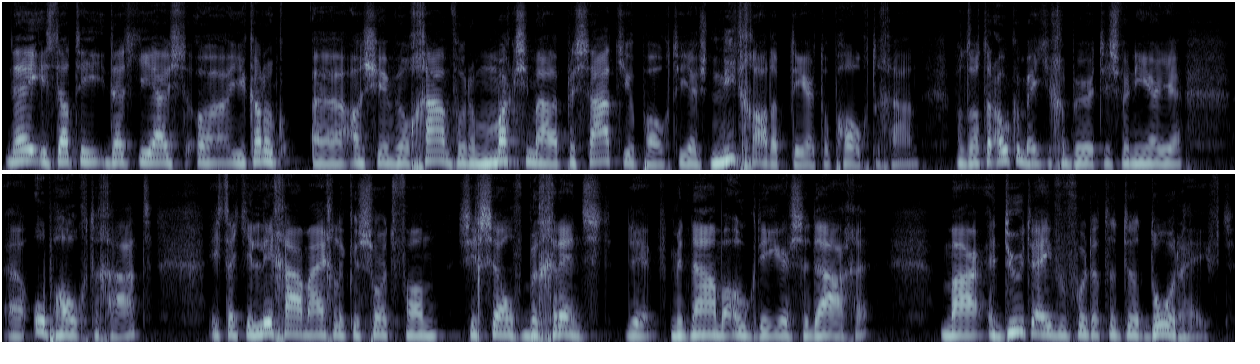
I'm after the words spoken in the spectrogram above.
Nee, is dat, die, dat je juist, eh, je kan ook eh, als je wil gaan voor een maximale prestatie op hoogte, juist niet geadapteerd op hoogte gaan. Want wat er ook een beetje gebeurt is wanneer je eh, op hoogte gaat, is dat je lichaam eigenlijk een soort van zichzelf begrenst. De, met name ook de eerste dagen. Maar het duurt even voordat het dat doorheeft.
